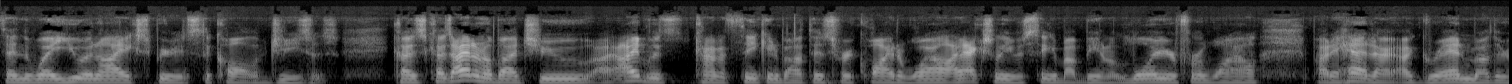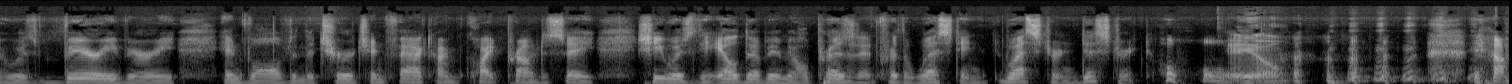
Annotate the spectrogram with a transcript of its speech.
than the way you and I experience the call of Jesus because because I don't know about you, I, I, was kind of thinking about this for quite a while. I actually was thinking about being a lawyer for a while, but I had a, a grandmother who was very very involved in the church. In fact, I'm quite proud to say she was the LWML president for the Western Western District. Ho, ho. yeah.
